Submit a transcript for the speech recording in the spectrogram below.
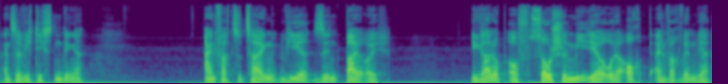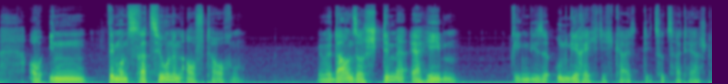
Eines der wichtigsten Dinge. Einfach zu zeigen, wir sind bei euch egal ob auf Social Media oder auch einfach, wenn wir auch in Demonstrationen auftauchen, wenn wir da unsere Stimme erheben gegen diese Ungerechtigkeit, die zurzeit herrscht.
